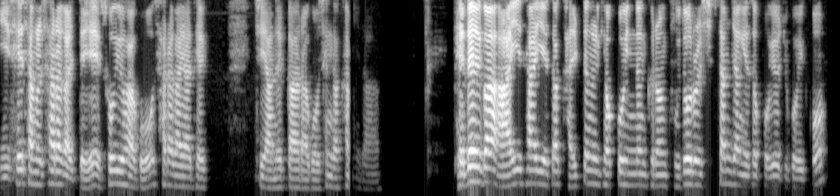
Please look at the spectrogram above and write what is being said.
이 세상을 살아갈 때에 소유하고 살아가야 되지 않을까라고 생각합니다. 베델과 아이 사이에서 갈등을 겪고 있는 그런 구도를 13장에서 보여주고 있고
